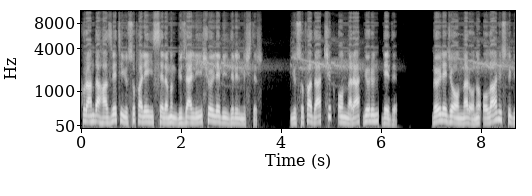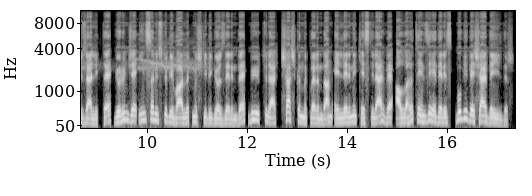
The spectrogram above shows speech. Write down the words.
Kur'an'da Hazreti Yusuf aleyhisselamın güzelliği şöyle bildirilmiştir. Yusuf'a da, çık, onlara, görün, dedi. Böylece onlar onu, olağanüstü güzellikte, görünce, insanüstü bir varlıkmış gibi gözlerinde, büyüttüler, şaşkınlıklarından, ellerini kestiler ve, Allah'ı tenzih ederiz, bu bir beşer değildir.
